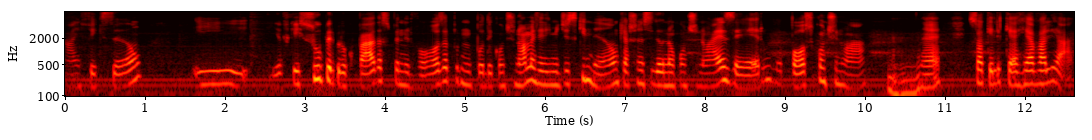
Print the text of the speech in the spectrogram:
a infecção. E, eu fiquei super preocupada, super nervosa por não poder continuar, mas ele me disse que não, que a chance de eu não continuar é zero, eu posso continuar, uhum. né? Só que ele quer reavaliar.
